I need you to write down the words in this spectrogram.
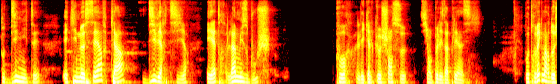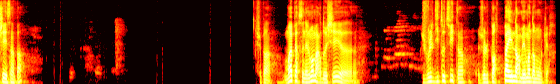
toute dignité, et qui ne servent qu'à divertir et être l'amuse-bouche pour les quelques chanceux, si on peut les appeler ainsi. Vous trouvez que Mardoché est sympa? Je sais pas. Moi, personnellement, Mardoché, euh, je vous le dis tout de suite, hein, je ne le porte pas énormément dans mon cœur.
